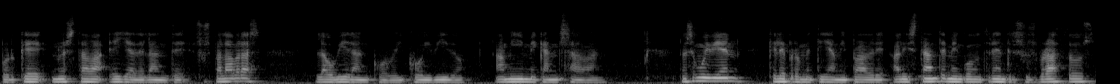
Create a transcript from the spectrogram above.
por qué no estaba ella delante. Sus palabras la hubieran cohibido. A mí me cansaban. No sé muy bien qué le prometí a mi padre. Al instante me encontré entre sus brazos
